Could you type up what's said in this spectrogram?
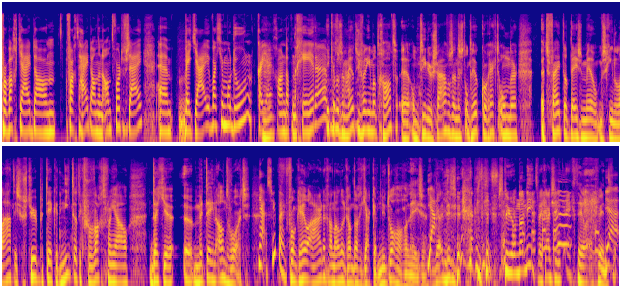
verwacht jij dan, verwacht hij dan een antwoord of zij? Um, weet jij wat je moet doen? Kan jij gewoon dat negeren? Ik heb eens een mailtje van iemand gehad uh, om tien uur s'avonds en er stond heel correct onder: het feit dat deze mail misschien laat is verstuurd, betekent niet dat ik verwacht van jou dat je uh, meteen antwoordt. Ja, super. Vond ik heel aardig. Aan de andere kant dacht ik, ja, ik heb nu toch al gelezen. Ja, ja dus, stuur hem dan niet, weet je, als je het echt heel erg vindt. Ja,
